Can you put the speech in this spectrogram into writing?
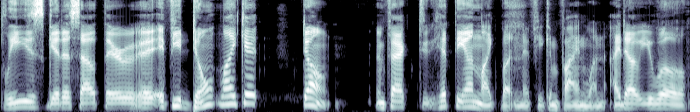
please get us out there. If you don't like it, don't. In fact, hit the unlike button if you can find one. I doubt you will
